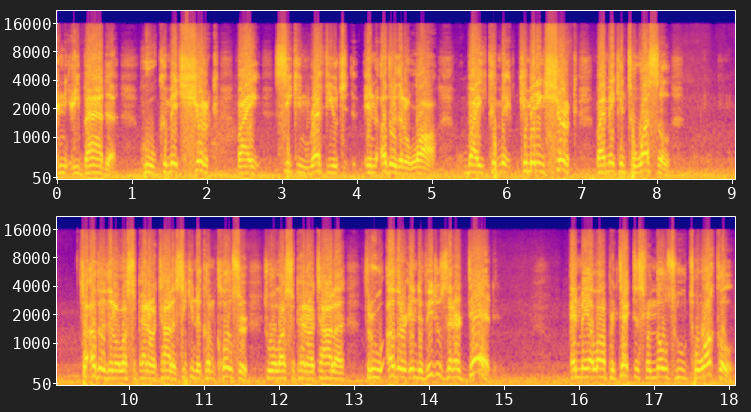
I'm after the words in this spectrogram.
in ibadah, who commit shirk by seeking refuge in other than Allah, by commit, committing shirk by making tawassul to other than Allah subhanahu wa ta'ala, seeking to come closer to Allah subhanahu wa ta'ala through other individuals that are dead. And may Allah protect us from those who tawakkal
